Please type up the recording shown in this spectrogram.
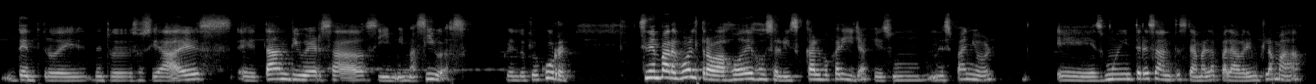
dentro de, sociedades eh, tan diversas y, masivas, que es lo que ocurre. Sin embargo, el trabajo de José Luis Calvo Carilla, que es un, español, eh, es muy interesante, se llama La palabra inflamada,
